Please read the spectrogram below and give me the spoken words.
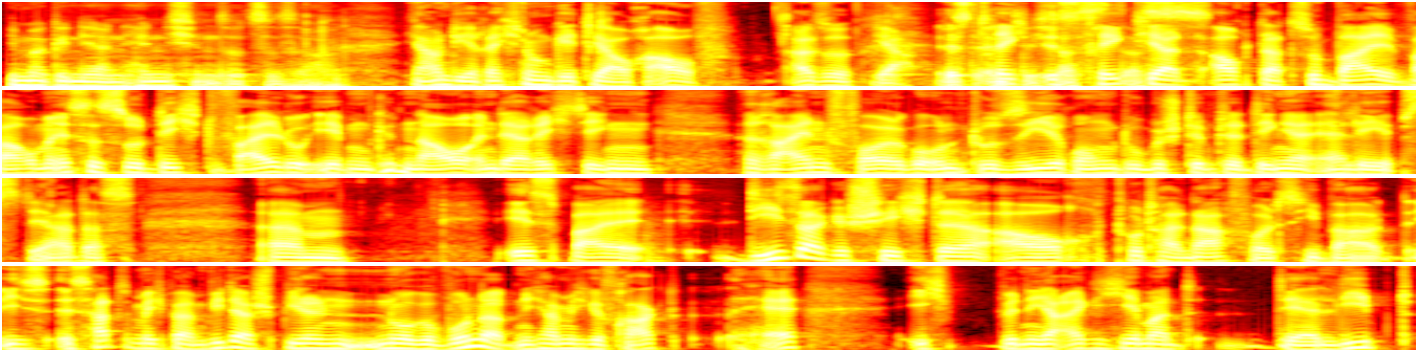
imaginären Händchen sozusagen. Ja, und die Rechnung geht ja auch auf. Also ja, es trägt, es trägt ja auch dazu bei. Warum ist es so dicht? Weil du eben genau in der richtigen Reihenfolge und Dosierung du bestimmte Dinge erlebst. Ja, das ähm, ist bei dieser Geschichte auch total nachvollziehbar. Ich, es hatte mich beim Wiederspielen nur gewundert und ich habe mich gefragt, hä, ich bin ja eigentlich jemand, der liebt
